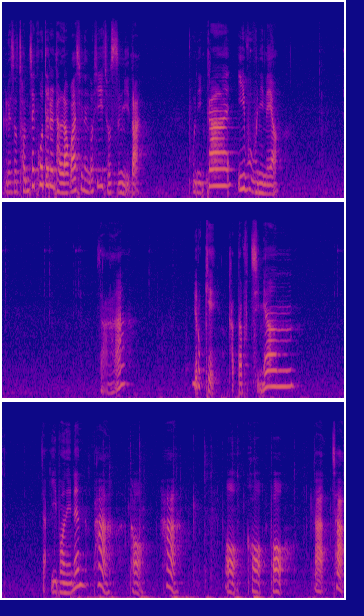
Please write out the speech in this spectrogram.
그래서 전체 코드를 달라고 하시는 것이 좋습니다. 보니까 이 부분이네요. 자, 이렇게 갖다 붙이면 자, 이번에는 파, 더, 하, 어, 거, 버, 다, 차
